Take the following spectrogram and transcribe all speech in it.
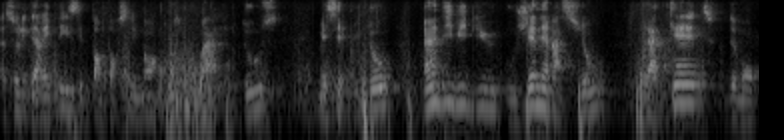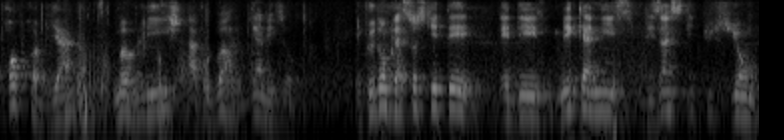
La solidarité, c'est pas forcément pour tous, mais c'est plutôt individu ou génération la quête de mon propre bien m'oblige à vouloir le bien des autres. Et que donc la société ait des mécanismes, des institutions,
